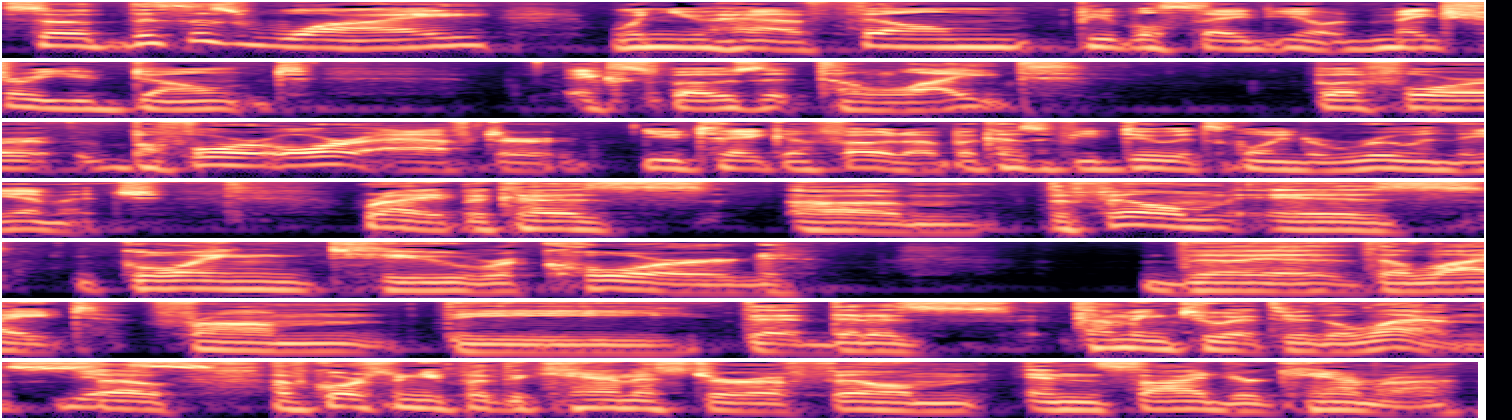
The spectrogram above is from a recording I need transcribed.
So this is why when you have film, people say, you know, make sure you don't expose it to light before before or after you take a photo because if you do, it's going to ruin the image. Right, because um, the film is going to record the the light from the that that is coming to it through the lens. Yes. So, of course, when you put the canister of film inside your camera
